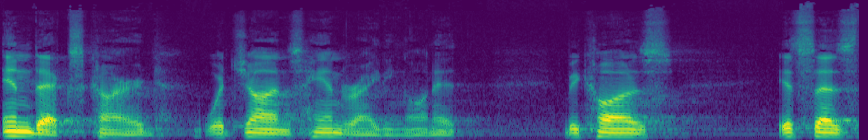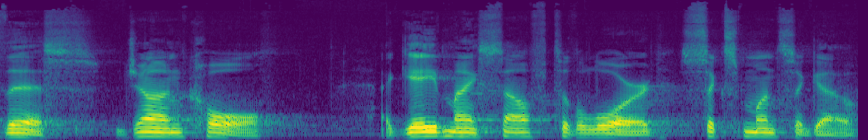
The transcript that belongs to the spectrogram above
index card with John's handwriting on it because it says this John Cole, I gave myself to the Lord six months ago.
